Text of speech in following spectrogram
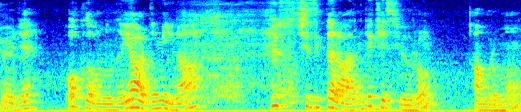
Şöyle oklavamın da yardımıyla düz çizikler halinde kesiyorum hamurumu.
